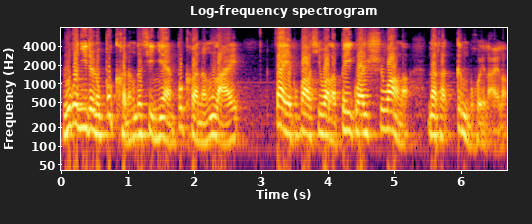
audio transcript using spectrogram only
如果你这种不可能的信念不可能来，再也不抱希望了，悲观失望了，那他更不会来了。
